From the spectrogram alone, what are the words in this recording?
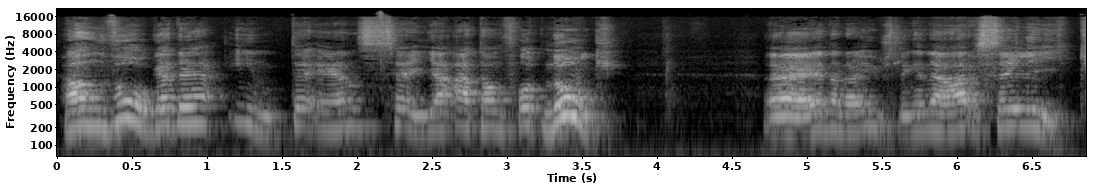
Han vågade inte ens säga att han fått nog. Nej, den där uslingen är sig lik.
